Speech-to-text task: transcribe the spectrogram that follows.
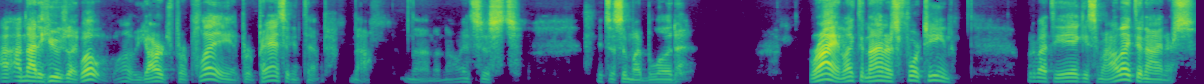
I, am not a huge like, whoa, yards per play and per passing attempt. No, no, no, no. It's just, it's just in my blood. Ryan, like the Niners 14. What about the Aggies? I like the Niners.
